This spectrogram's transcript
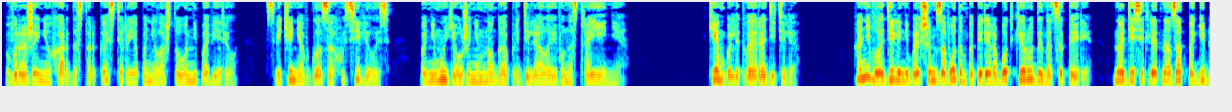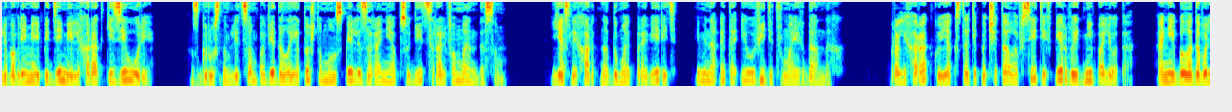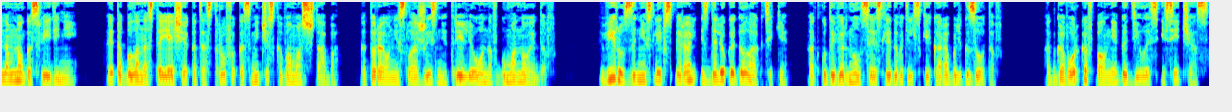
По выражению Харда Старкастера я поняла, что он не поверил. Свечение в глазах усилилось. По нему я уже немного определяла его настроение. Кем были твои родители? Они владели небольшим заводом по переработке руды на Цитере, но 10 лет назад погибли во время эпидемии лихорадки Зиури. С грустным лицом поведала я то, что мы успели заранее обсудить с Ральфом Мендесом. Если Харт надумает проверить, именно это и увидит в моих данных. Про лихорадку я, кстати, почитала в сети в первые дни полета. О ней было довольно много сведений. Это была настоящая катастрофа космического масштаба, которая унесла жизни триллионов гуманоидов. Вирус занесли в спираль из далекой галактики, откуда вернулся исследовательский корабль Гзотов. Отговорка вполне годилась и сейчас.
